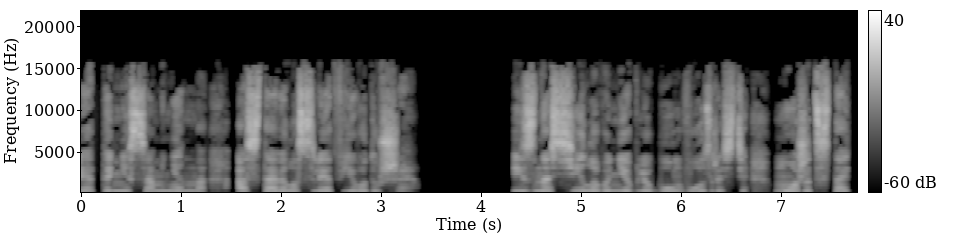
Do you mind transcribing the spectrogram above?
Это несомненно оставило след в его душе. Изнасилование в любом возрасте может стать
